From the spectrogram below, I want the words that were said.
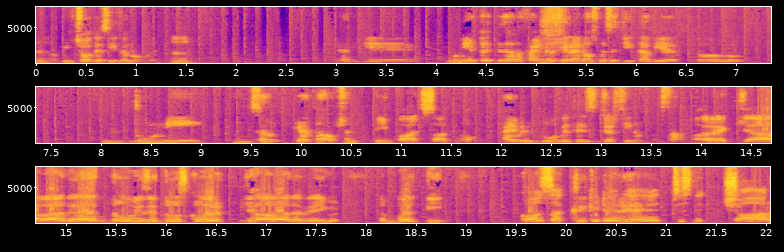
हम्म। अभी चौदह सीज़न हो गए। यार ये धोनी तो इतने ज़्यादा फाइनल खेला है ना उसमें से जीता भी है तो धोनी सर क्या था ऑप्शन तीन पाँच सात नौ। I will go with his jersey number सात। अरे क्या बात है? दो में से दो स्कोर क्या बात है? वेरी गुड नंबर तीन। कौन सा क्रिकेटर है जिसने चार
